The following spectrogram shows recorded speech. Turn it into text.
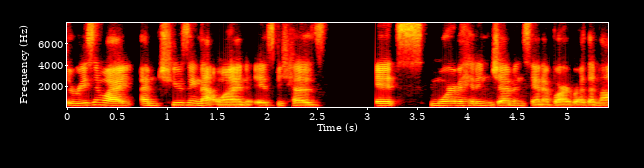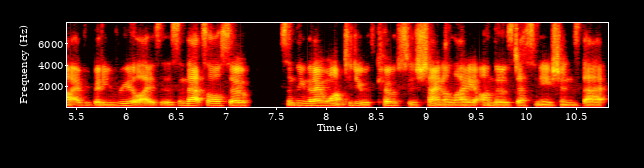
the reason why I'm choosing that one is because it's more of a hidden gem in Santa Barbara that not everybody realizes. And that's also something that I want to do with Coast is shine a light on those destinations that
